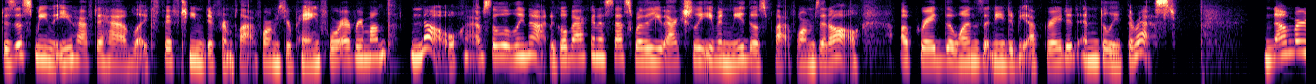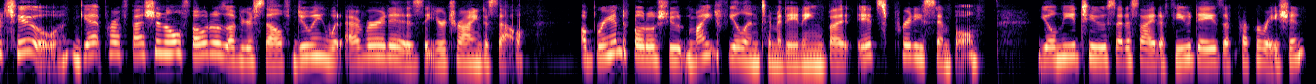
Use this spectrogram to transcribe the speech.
does this mean that you have to have like 15 different platforms you're paying for every month? No, absolutely not. Go back and assess whether you actually even need those platforms at all. Upgrade the ones that need to be upgraded and delete the rest. Number two, get professional photos of yourself doing whatever it is that you're trying to sell. A brand photo shoot might feel intimidating, but it's pretty simple. You'll need to set aside a few days of preparation,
